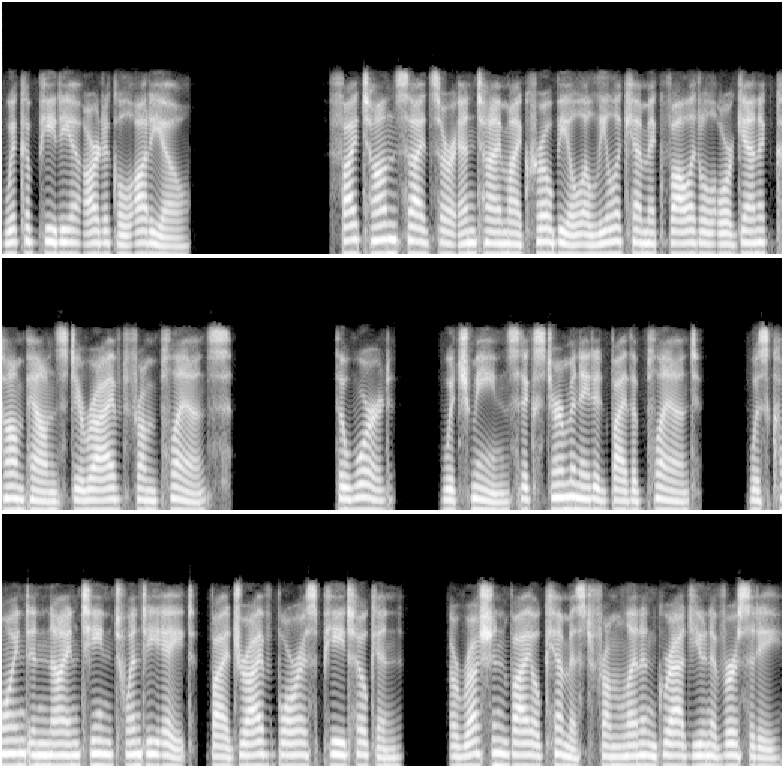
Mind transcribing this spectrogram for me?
Wikipedia article audio Phytoncides are antimicrobial allelochemic volatile organic compounds derived from plants. The word, which means exterminated by the plant, was coined in 1928 by Drive Boris P. Tokin, a Russian biochemist from Leningrad University.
